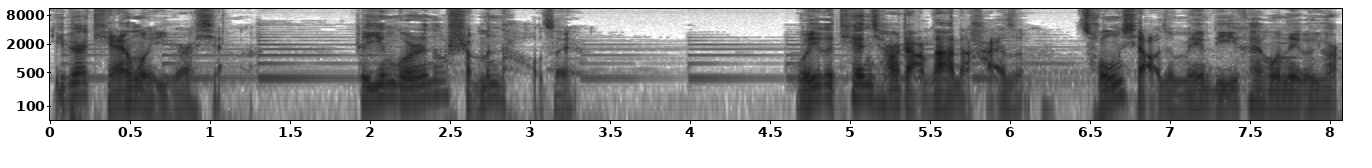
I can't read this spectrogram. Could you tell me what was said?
一边填我一边想，这英国人都什么脑子呀？我一个天桥长大的孩子，从小就没离开过那个院儿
